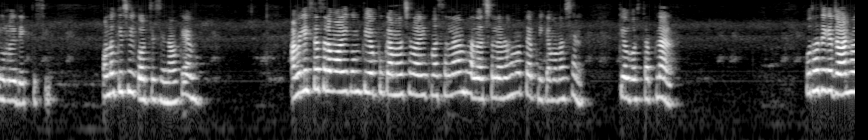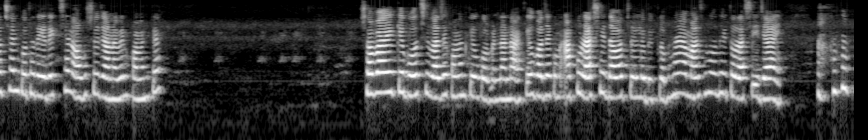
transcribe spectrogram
এগুলোই দেখতেছি। অন্য কিছুই করতেছি না ওকে আমি লিখছি, আসসালামু আলাইকুম। প্রিয় আপু, কেমন আছেন? ওয়ালাইকুম আসসালাম। ভালো আছি আল্লাহ রহমতে। আপনি কেমন আছেন? কি অবস্থা আপনার? কোথা থেকে জয়েন হচ্ছেন, কোথা থেকে দেখছেন, অবশ্যই জানাবেন কমেন্টে। সবাইকে বলছি, বাজে কমেন্ট কেউ করবেন না না, কেউ বাজে কমেন্ট আপু, রাশি, দাওয়াত রইল বিপ্লব। হ্যাঁ মাঝে মধ্যেই তো রাশি যায়।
